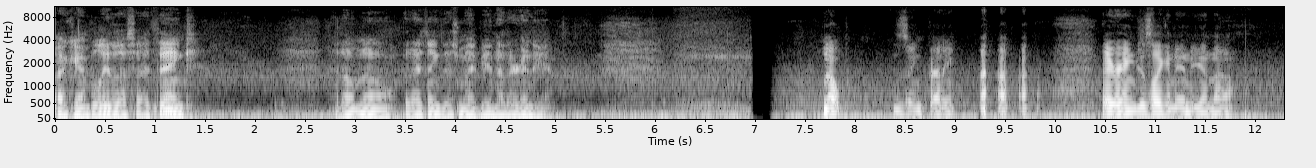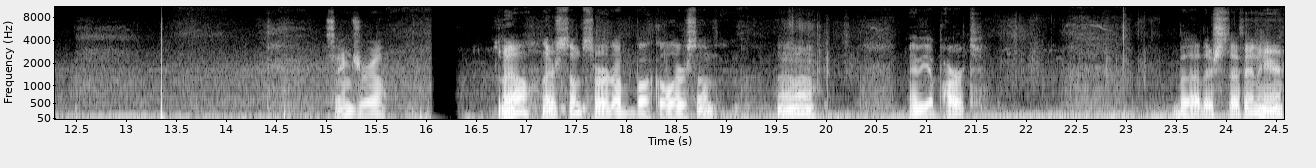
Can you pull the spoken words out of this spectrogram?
I can't believe this. I think, I don't know, but I think this might be another Indian. Nope, zinc penny. they ring just like an Indian though. Same trail. Well, there's some sort of buckle or something. I don't know. Maybe a part. But there's stuff in here.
